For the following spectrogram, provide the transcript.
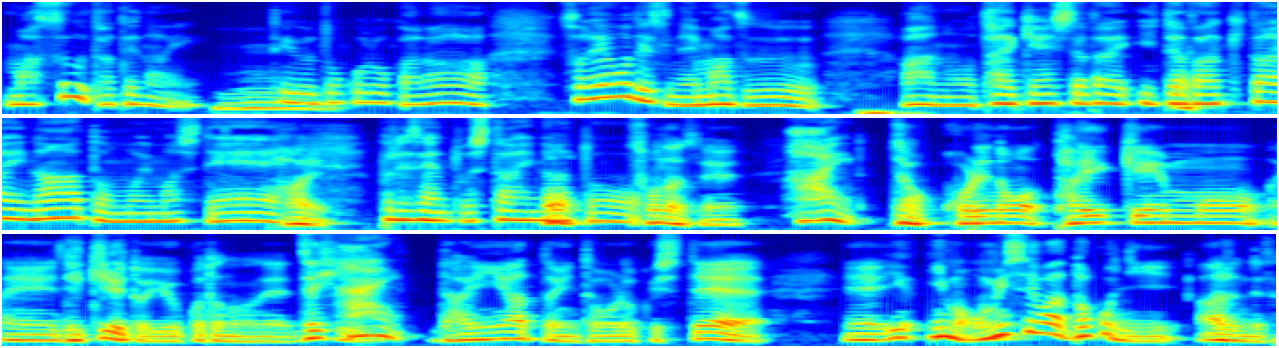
まっすぐ立てないうんっていうところから、それをですね、まず、あの、体験していただいただきたいなと思いまして、はい。プレゼントしたいなとあ。そうなんですね。はい。じゃあ、これの体験も、えーできるということなので、ぜひ、はい LINE アットに登録して、えーい今、お店はどこにあるんです？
